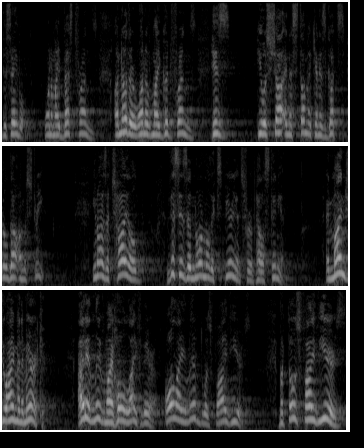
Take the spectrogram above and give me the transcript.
disabled. One of my best friends. Another, one of my good friends, his, he was shot in his stomach and his guts spilled out on the street. You know, as a child, this is a normal experience for a Palestinian. And mind you, I'm an American. I didn't live my whole life there. All I lived was five years. But those five years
